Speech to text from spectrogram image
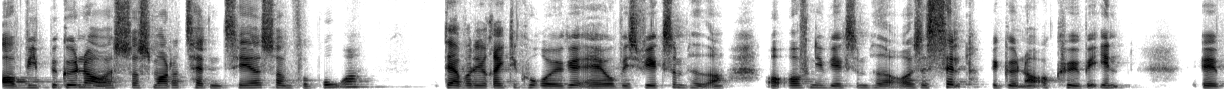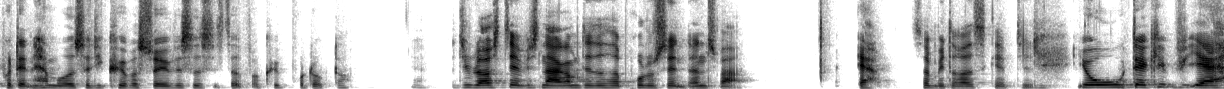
Og vi begynder også så småt at tage den til os som forbrugere. Der, hvor det rigtig kunne rykke, er jo, hvis virksomheder og offentlige virksomheder også selv begynder at købe ind øh, på den her måde, så de køber services i stedet for at købe produkter. Ja. Og det er vel også der, vi snakker om det, der hedder producentansvar, Ja, som et redskab til det. jo, det kan, ja,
